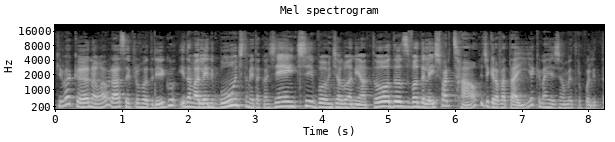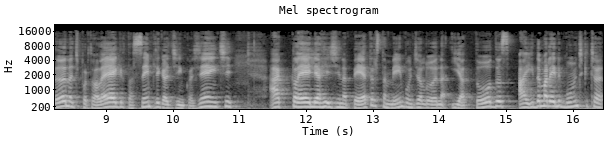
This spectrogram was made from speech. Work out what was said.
Que bacana, um abraço aí pro Rodrigo. E da Marlene Bund também tá com a gente. Bom dia, Luaninha a todos. Vanderlei Schwarzhaupt, de Gravataí, aqui na região metropolitana de Porto Alegre, tá sempre ligadinho com a gente. A Clélia Regina Peters também, bom dia, Luana, e a todos. A Ida Marlene Bund, que tinha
